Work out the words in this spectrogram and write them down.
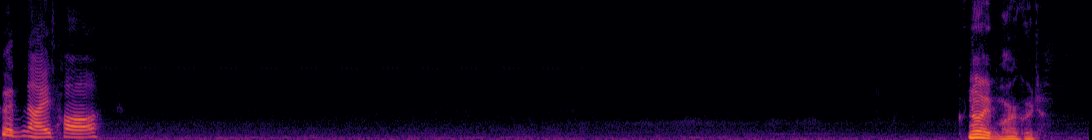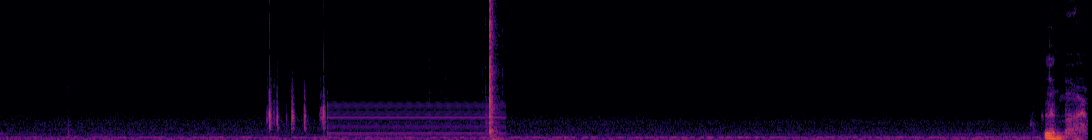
Good night, Hawk. Good night, Margaret. Goodbye.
